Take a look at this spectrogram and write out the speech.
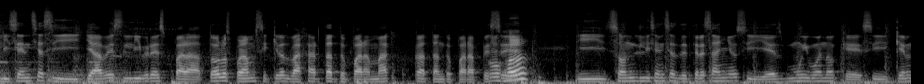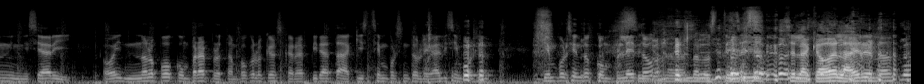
licencias y llaves libres para todos los programas que quieras bajar, tanto para Mac, tanto para PC. Y son licencias de tres años y es muy bueno que si quieren iniciar y hoy no lo puedo comprar, pero tampoco lo quiero descargar pirata, aquí es 100% legal y 100%, 100% completo. Nadando los. Se le acaba el aire, ¿no? No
